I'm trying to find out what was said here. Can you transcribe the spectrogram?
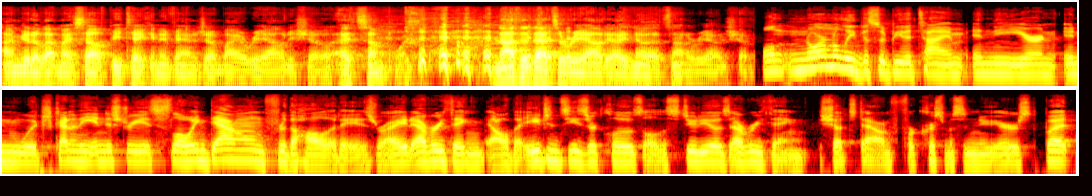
I'm going to let myself be taken advantage of by a reality show at some point. not that that's a reality. I know that's not a reality show. Well, normally this would be the time in the year in, in which kind of the industry is slowing down for the holidays, right? Everything, all the agencies are closed, all the studios, everything shuts down for Christmas and New Year's. But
